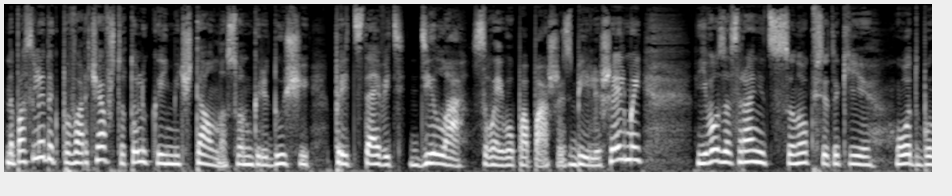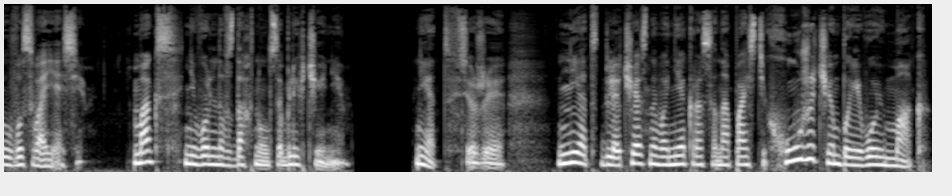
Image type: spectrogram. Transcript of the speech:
Напоследок, поворчав, что только и мечтал на сон грядущий представить дела своего папаши с Билли Шельмой, его засранец-сынок все таки отбыл во свояси. Макс невольно вздохнул с облегчением. Нет, все же нет для честного некраса напасти хуже, чем боевой маг.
